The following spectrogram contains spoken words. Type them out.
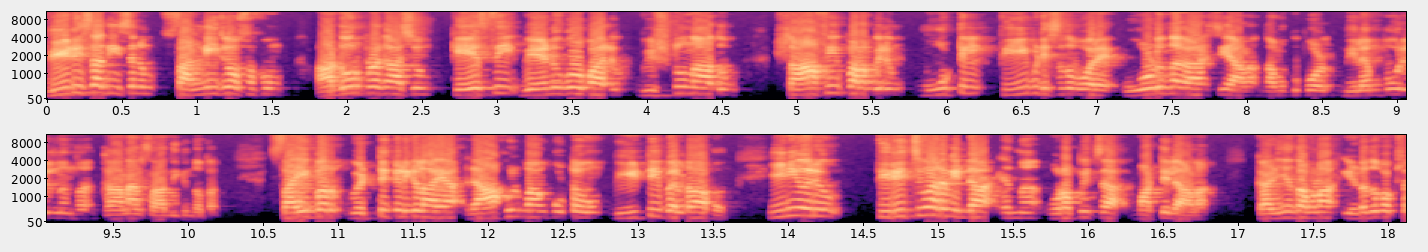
വി ഡി സതീശനും സണ്ണി ജോസഫും അടൂർ പ്രകാശും കെ സി വേണുഗോപാലും വിഷ്ണുനാഥും ഷാഫി പറമ്പിലും മൂട്ടിൽ തീ പിടിച്ചതുപോലെ ഓടുന്ന കാഴ്ചയാണ് നമുക്കിപ്പോൾ നിലമ്പൂരിൽ നിന്ന് കാണാൻ സാധിക്കുന്നത്. സൈബർ വെട്ടുക്കിളികളായ രാഹുൽ മാങ്കൂട്ടവും വി ടി ബൽറാമും ഇനിയൊരു തിരിച്ചുവരവില്ല എന്ന് ഉറപ്പിച്ച മട്ടിലാണ്. കഴിഞ്ഞ തവണ ഇടതുപക്ഷ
